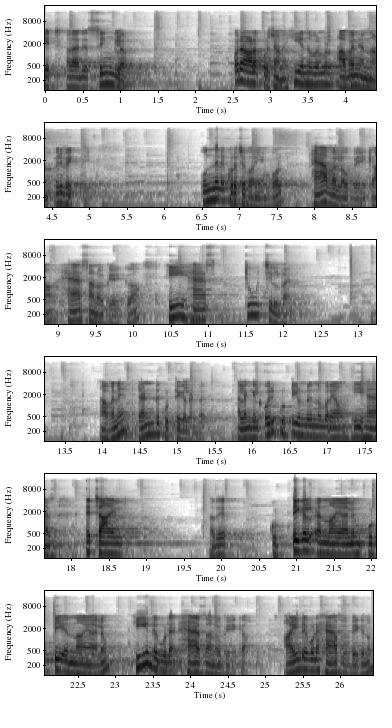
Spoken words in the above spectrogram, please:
ഇറ്റ് അതായത് സിംഗുലർ ഒരാളെക്കുറിച്ചാണ്. ഹി എന്ന് പറയുമ്പോൾ അവൻ എന്നാണ്. ഒരു വ്യക്തി. ഒന്നിനെക്കുറിച്ച് പറയുമ്പോൾ ഹാവ് അല്ല ഉപയോഗിക്കുക. ഹാസ് ആണ് ഉപയോഗിക്കുക. ഹീ ഹാസ് ടു ചിൽഡ്രൻ അവന് രണ്ട് കുട്ടികളുണ്ട്. അല്ലെങ്കിൽ ഒരു കുട്ടിയുണ്ട് എന്നും പറയാം. ഹീ ഹാസ് എ ചൈൽഡ് അത് കുട്ടികൾ എന്നായാലും കുട്ടി എന്നായാലും ഹീന്റെ കൂടെ ഹാസ് ആണ് ഉപയോഗിക്കുക ഐന്റെ കൂടെ ഹാവ് ഉപയോഗിക്കുന്നു.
